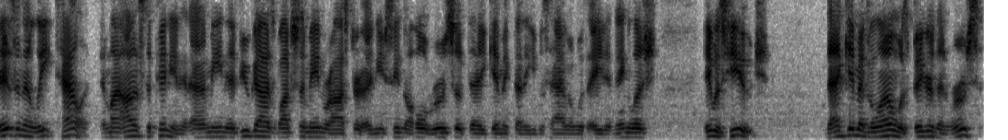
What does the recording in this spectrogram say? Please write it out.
is an elite talent, in my honest opinion. And I mean, if you guys watch the main roster and you've seen the whole Rusev Day gimmick that he was having with Aiden English, it was huge. That gimmick alone was bigger than Rusev.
